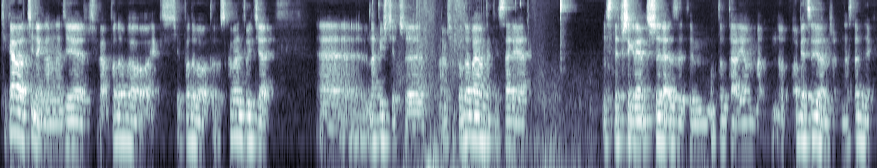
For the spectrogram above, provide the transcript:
Ciekawy odcinek, mam nadzieję, że się Wam podobał. Jak się podobał, to skomentujcie. E, napiszcie, czy Wam się podobają takie serie. Niestety przegrałem trzy razy tym tą talią. No, obiecuję, że w następnych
